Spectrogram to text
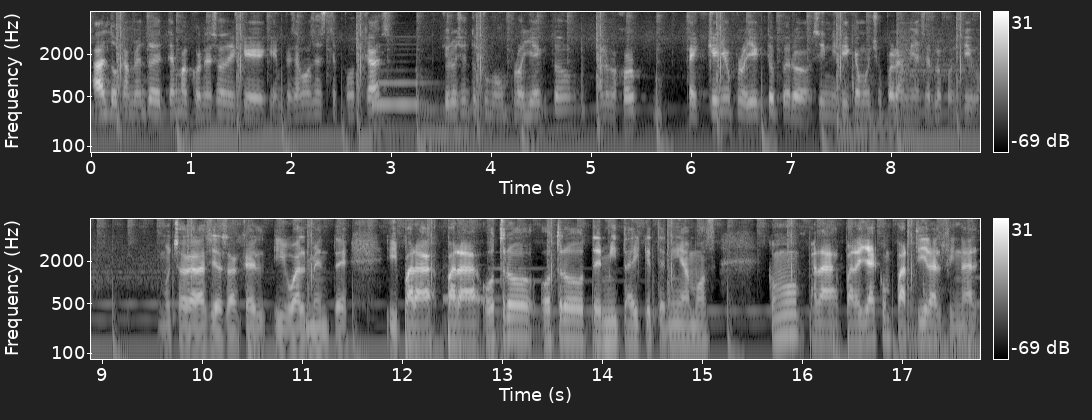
Aldo, cambiando de tema con eso de que, empezamos este podcast. Yo lo siento como un proyecto, a lo mejor un pequeño proyecto, pero significa mucho para mí hacerlo contigo. Muchas gracias, Ángel, igualmente. Y para, para otro, otro temita ahí que teníamos, como para, para ya compartir al final,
